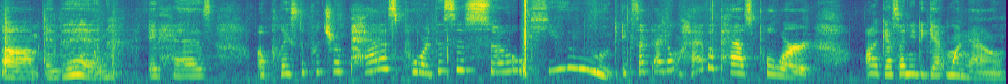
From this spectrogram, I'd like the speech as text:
Um, and then it has a place to put your passport. This is so cute, except I don't have a passport. I guess I need to get one now.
